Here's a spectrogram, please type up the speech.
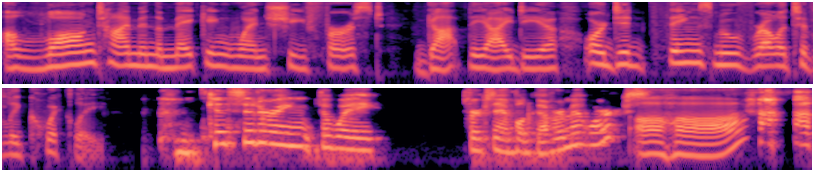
a long time in the making when she first got the idea, or did things move relatively quickly? Considering the way, for example, government works, uh huh,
